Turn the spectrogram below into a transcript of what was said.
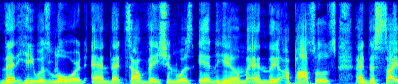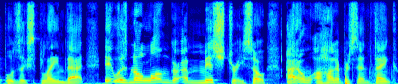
that he was Lord and that salvation was in him, and the apostles and disciples explained that, it was no longer a mystery. So I don't 100% think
